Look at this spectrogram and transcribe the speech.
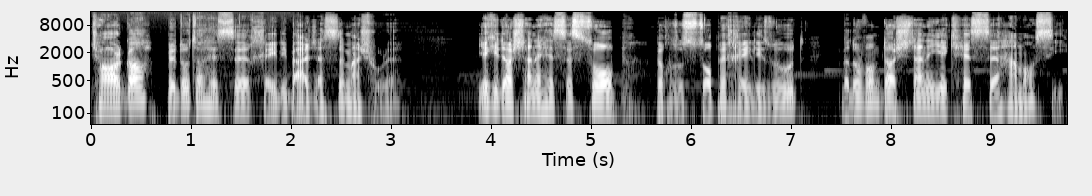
چهارگاه به دو تا حس خیلی برجسته مشهوره. یکی داشتن حس صبح به خصوص صبح خیلی زود و دوم داشتن یک حس حماسی.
